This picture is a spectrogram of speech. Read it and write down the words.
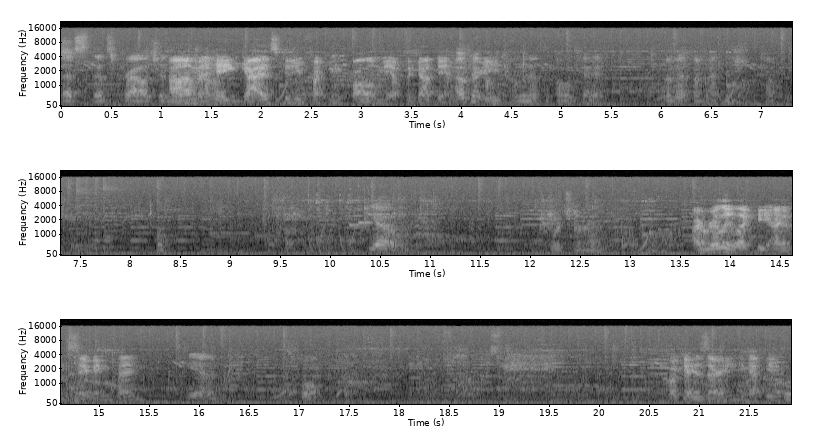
That's that's crouch and Um, jump. hey guys, could you fucking follow me up the goddamn Okay, tree? I'm coming up. oh, okay. I'm at I'm at the top of the tree. What? Yo. We're trying. I really like the item saving thing. Yeah. Cool. Okay, is there anything up here? Or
